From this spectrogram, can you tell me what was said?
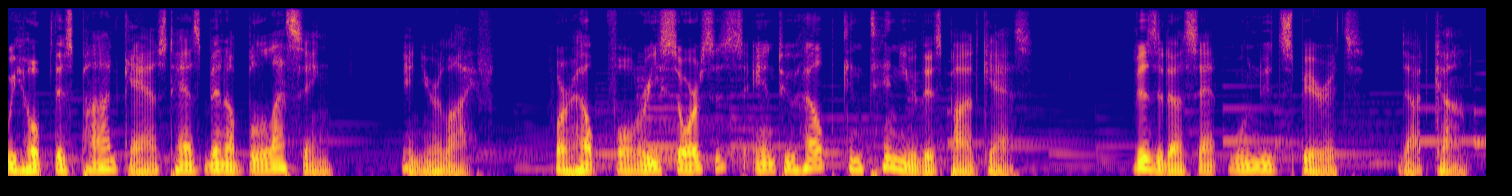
We hope this podcast has been a blessing in your life. For helpful resources and to help continue this podcast, visit us at woundedspirits.com.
